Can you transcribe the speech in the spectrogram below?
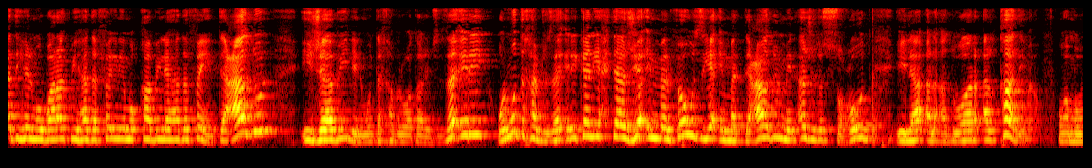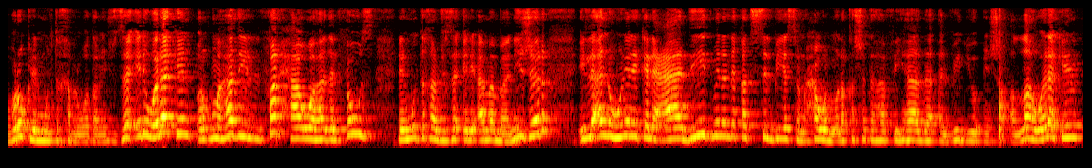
هذه المباراة بهدفين مقابل هدفين. تعادل إيجابي للمنتخب الوطني الجزائري. والمنتخب الجزائري كان يحتاج يا إما الفوز يا إما التعادل من أجل الصعود إلى الأدوار القادمة. ومبروك للمنتخب الوطني الجزائري ولكن رغم هذه الفرحة وهذا الفوز للمنتخب الجزائري أمام نيجر إلا أن هنالك العديد من النقاط السلبية سنحاول مناقشتها في هذا الفيديو إن شاء الله. ولكن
